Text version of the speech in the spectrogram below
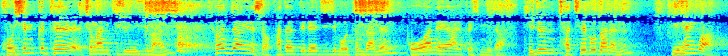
고심 끝에 정한 기준이지만 현장에서 받아들여지지 못한다면 보완해야 할 것입니다. 기준 자체보다는 이행과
